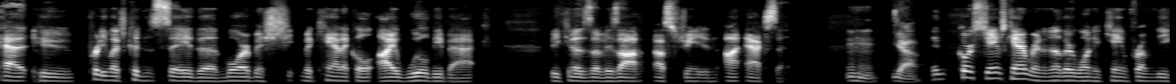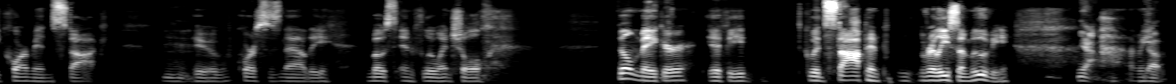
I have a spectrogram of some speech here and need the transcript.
had who pretty much couldn't say the more mach- mechanical "I will be back" because of his Au- Austrian uh, accent. Mhm. Yeah. And of course, James Cameron, another one who came from the Corman stock, Mhm. who of course is now the most influential filmmaker. If he would stop and release a movie, Yeah. I mean, Yep.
